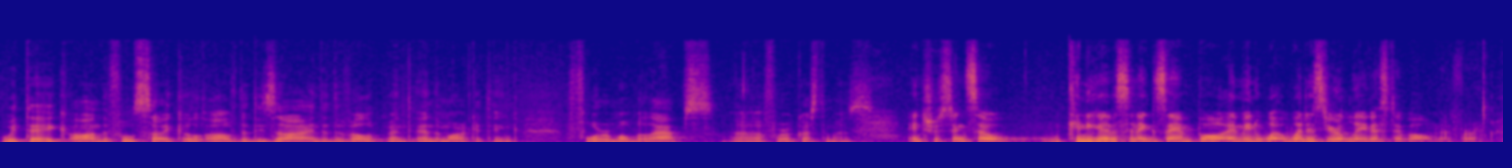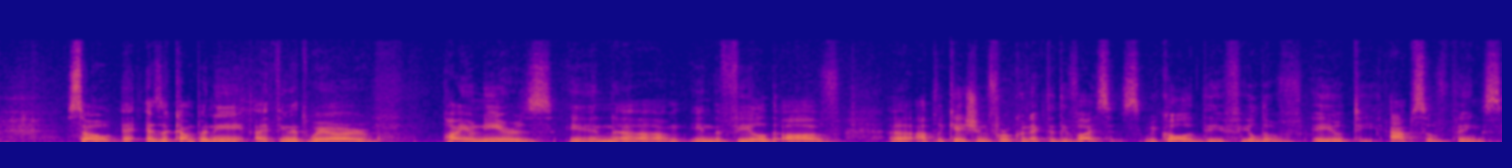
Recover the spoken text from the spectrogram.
we take on the full cycle of the design, the development, and the marketing for mobile apps uh, for our customers. Interesting. So can you give us an example? I mean, what, what is your latest development for? So as a company, I think that we are pioneers in, um, in the field of uh, application for connected devices. We call it the field of AOT, apps of things.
